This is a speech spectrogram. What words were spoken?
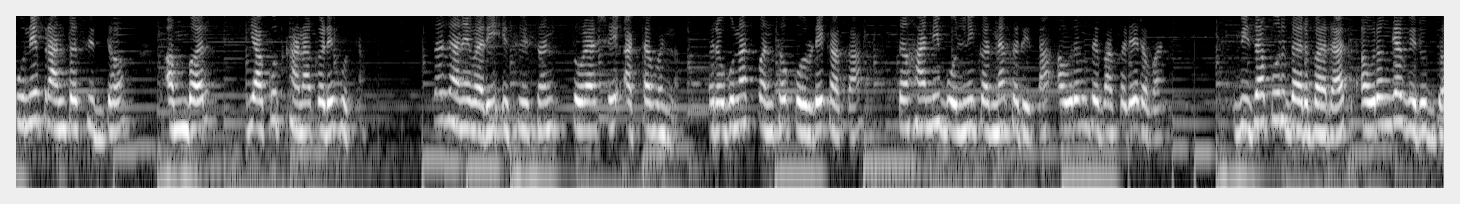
पुणे प्रांतसिद्ध अंबर याकूत खानाकडे होता. सतरा जानेवारी इसवी सन सोळाशे अठ्ठावन्न. रघुनाथ पंथ कोरडे काका तहानी बोलणी करण्याकरिता औरंगजेबाकडे रवाना. विजापूर दरबारात औरंग्याविरुद्ध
